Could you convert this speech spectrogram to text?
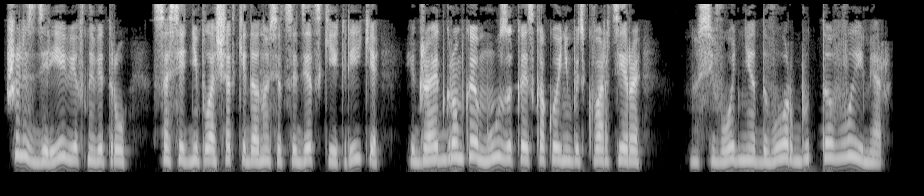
шелест деревьев на ветру, с соседней площадки доносятся детские крики, играет громкая музыка из какой-нибудь квартиры, но сегодня двор будто вымер.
